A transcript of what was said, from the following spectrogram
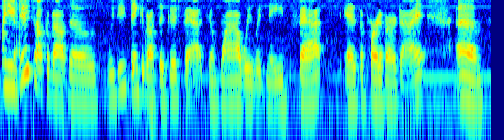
When you yeah. do talk about those, we do think about the good fats and why we would need fats as a part of our diet. Um,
